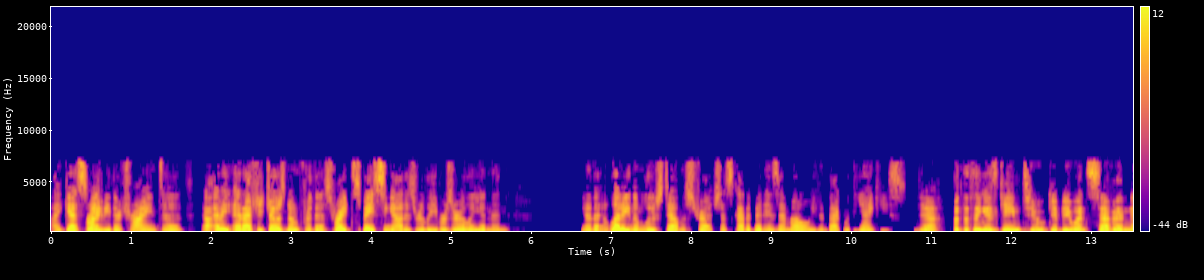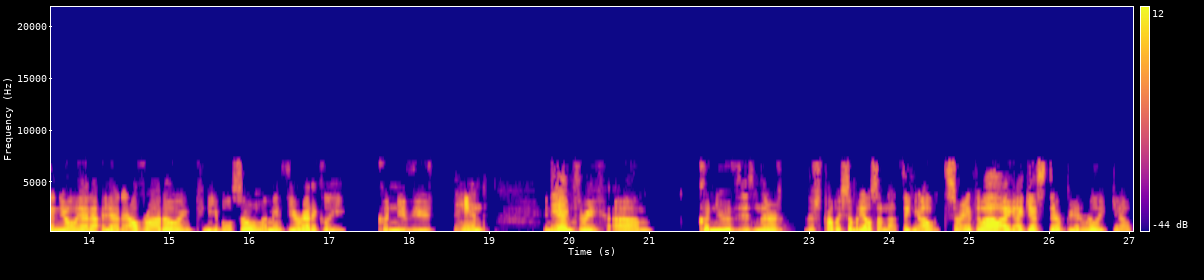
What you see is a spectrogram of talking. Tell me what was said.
I, guess Right. maybe they're trying to. I mean, and actually Joe's known for this, right? Spacing out his relievers early and then, you know, that, letting them loose down the stretch. That's kind of been his mo, even back with the Yankees. Yeah, but the thing is, game two, Gibby went seven, and you only had you had Alvarado and Knebel. So I mean, theoretically, couldn't you have used Hand in Yeah. game three? Um, couldn't you have? Isn't there? There's probably somebody else I'm not thinking. Oh, sorry, Anthony. Well, I, I guess they're being really, you know,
